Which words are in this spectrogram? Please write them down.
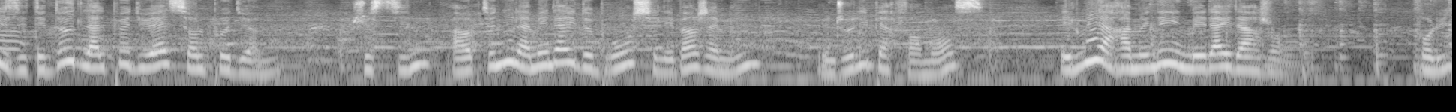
ils étaient deux de l'Alpe d'Huez sur le podium. Justine a obtenu la médaille de bronze chez les Benjamines, une jolie performance, et Louis a ramené une médaille d'argent. Pour lui,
